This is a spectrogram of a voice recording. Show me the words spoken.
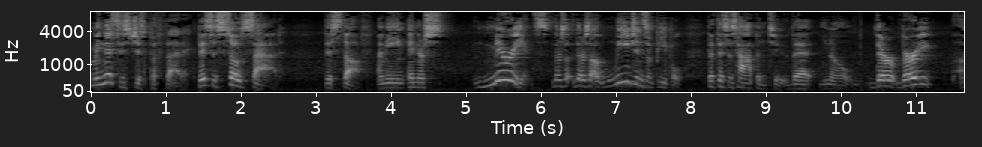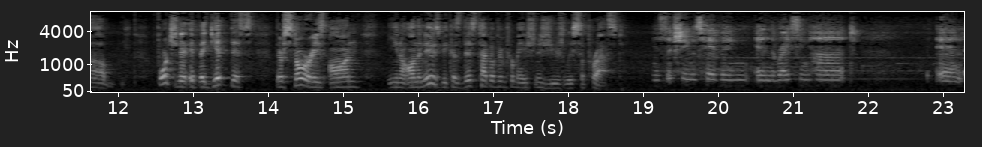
I mean, this is just pathetic. This is so sad. This stuff. I mean, and there's myriads. There's a, there's a legions of people that this has happened to. That you know they're very uh, fortunate if they get this their stories on you know on the news because this type of information is usually suppressed. That she was having and the racing heart and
